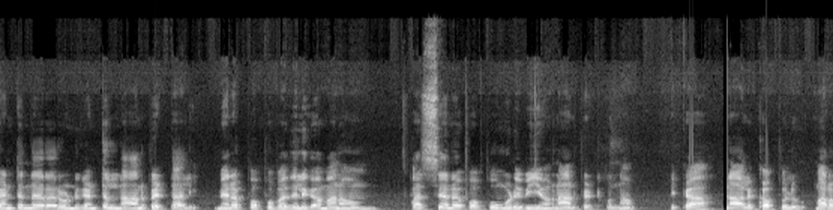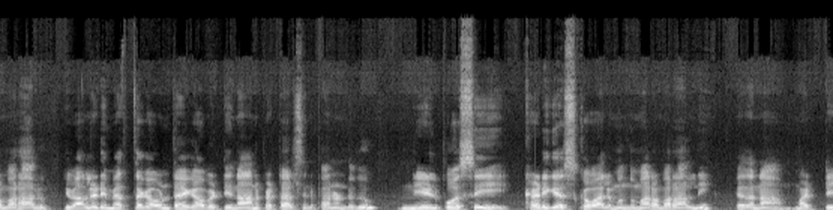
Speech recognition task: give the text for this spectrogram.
గంటన్నర రెండు గంటలు నానపెట్టాలి. మినప్పప్పు బదులుగా మనం పచ్చిశనగపప్పు ముడి బియ్యం నానపెట్టుకున్నాం. ఇక నాలుగు కప్పులు మరమరాలు. ఇవి ఆల్రెడీ మెత్తగా ఉంటాయి కాబట్టి నానపెట్టాల్సిన పని ఉండదు నీళ్ళు పోసి కడిగేసుకోవాలి ముందు మరమరాల్ని. ఏదైనా మట్టి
